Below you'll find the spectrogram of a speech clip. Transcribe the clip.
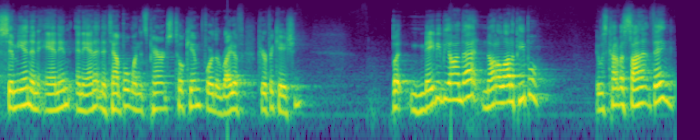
Simeon and Anna, and Anna in the temple when his parents took him for the rite of purification. But maybe beyond that, not a lot of people. It was kind of a silent thing.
